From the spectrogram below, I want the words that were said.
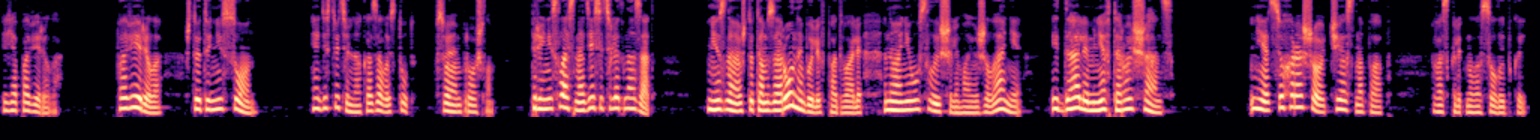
И я поверила. Поверила, что это не сон. Я действительно оказалась тут, в своем прошлом. Перенеслась на десять лет назад — не знаю, что там за руны были в подвале, но они услышали мое желание и дали мне второй шанс. «Нет, все хорошо, честно, пап», — воскликнула с улыбкой.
